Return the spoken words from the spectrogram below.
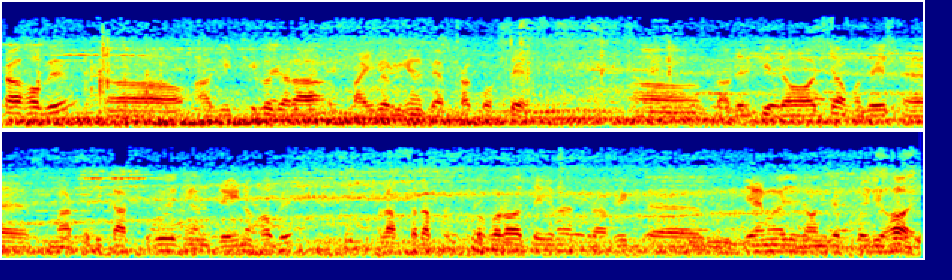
ব্যবসা হবে আগে ছিল যারা স্থায়ীভাবে এখানে ব্যবসা করতেন তাদেরকে দেওয়া হচ্ছে আমাদের স্মার্ট সিটি কাজ শুরু হয়েছে এখানে ড্রেন হবে, রাস্তাটা প্রস্তুত করা হচ্ছে এখানে ট্রাফিক জ্যাম হয়ে যানজট তৈরি হয়,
